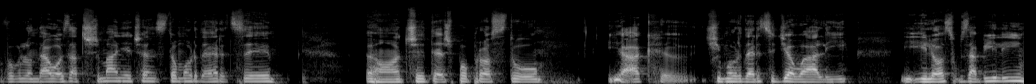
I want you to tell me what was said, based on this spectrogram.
wyglądało zatrzymanie często mordercy, o, czy też po prostu jak y, ci mordercy działali i ile osób zabili.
